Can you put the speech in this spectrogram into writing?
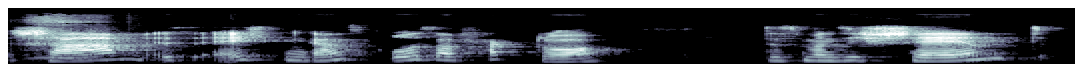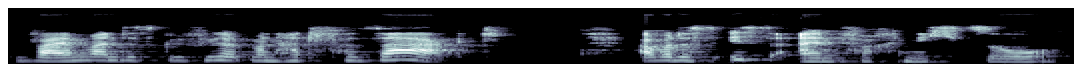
Scham ist echt ein ganz großer Faktor, dass man sich schämt, weil man das Gefühl hat, man hat versagt. Aber das ist einfach nicht so.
